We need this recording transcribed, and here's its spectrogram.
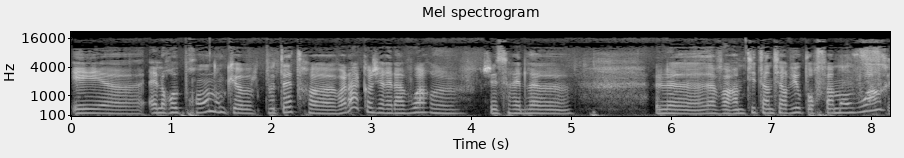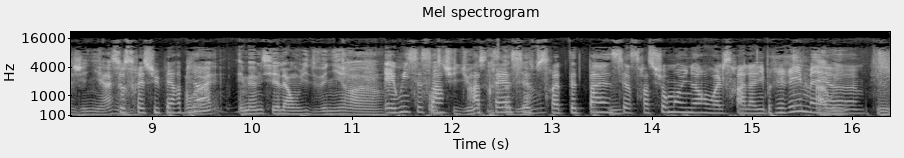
Et euh, elle reprend, donc peut-être, voilà, quand j'irai la voir, j'essaierai de la- le- d'avoir un petit interview pour Femmes en Voix. Ce serait génial. Ce serait super bien. Ouais. Et même si elle a envie de venir. euh, Et oui, c'est ça. studio, ça Après, serait ce sera peut-être pas, ce sera sûrement une heure où elle sera à la librairie, mais Ah oui. euh, Mm.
